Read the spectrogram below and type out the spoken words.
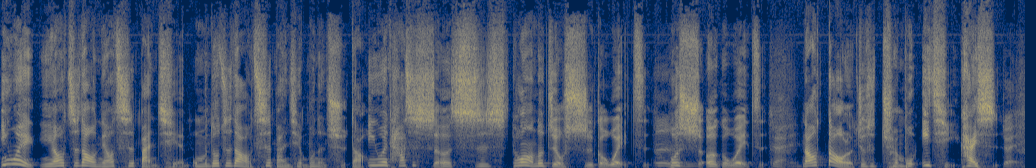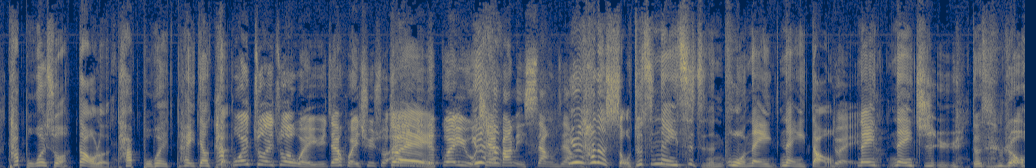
因为你要知道，你要吃板前，我们都知道吃板前不能迟到，因为它是十二十，通常都只有十个位置、嗯、或十二个位置。对，然后到了就是全部一起开始。对，他不会说到了，他不会，他一定要等，他不会做一做尾鱼再回去说，对，欸、你的鲑鱼我现在帮你上这样，因为他的手就是那一次只能握那一那一道，对，那那一只鱼的肉，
